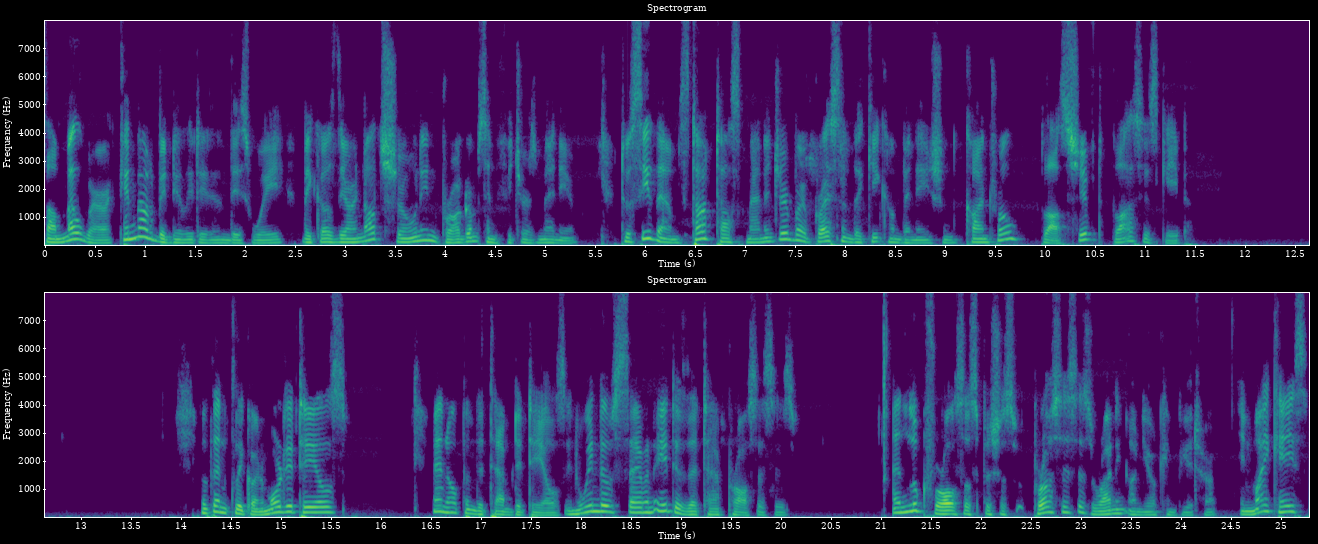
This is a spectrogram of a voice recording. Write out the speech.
Some malware cannot be deleted in this way because they are not shown in Programs and Features menu. To see them, start Task Manager by pressing the key combination Ctrl plus Shift plus Escape. Then click on More Details and open the tab Details. In Windows 7, it is the tab Processes. And look for all suspicious processes running on your computer. In my case,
